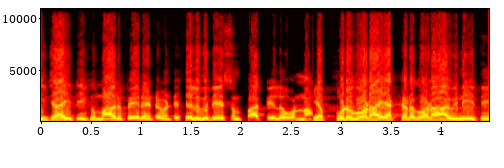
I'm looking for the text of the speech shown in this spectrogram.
నిజాయితీకి మారిపోయినటువంటి తెలుగుదేశం పార్టీలో ఉన్నాం. ఎప్పుడు కూడా ఎక్కడ కూడా అవినీతి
